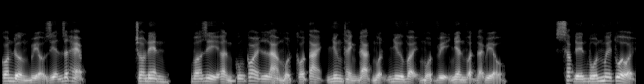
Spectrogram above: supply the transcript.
con đường biểu diễn rất hẹp. Cho nên, vợ gì ẩn cũng coi là một có tài, nhưng thành đạt muộn như vậy một vị nhân vật đại biểu. Sắp đến bốn mươi tuổi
